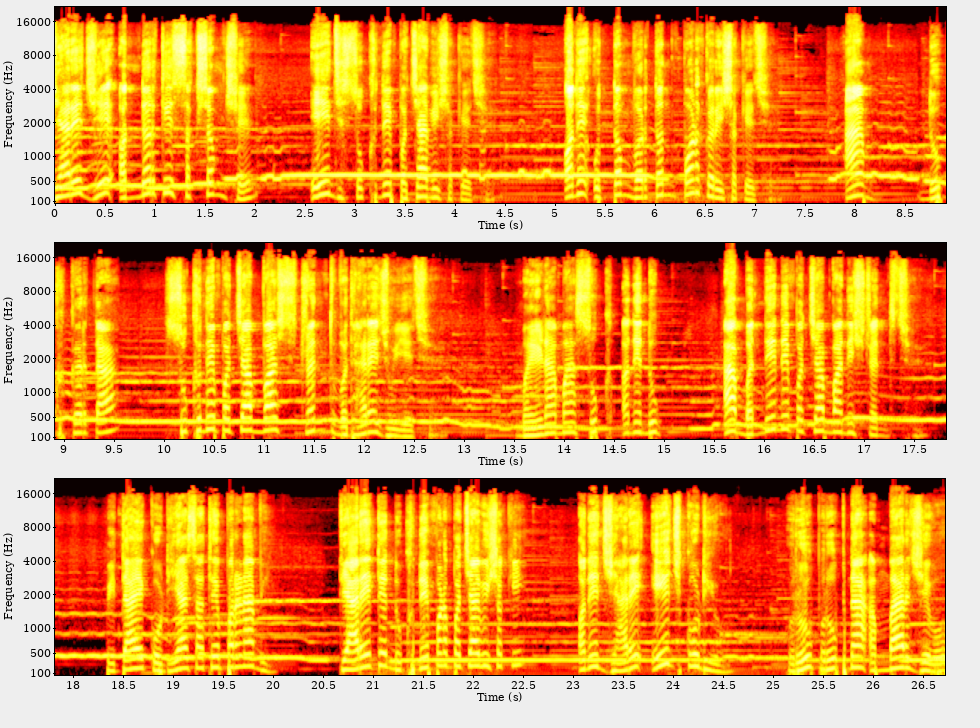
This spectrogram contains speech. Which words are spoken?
જ્યારે જે અંદરથી સક્ષમ છે, એ જ સુખને પચાવી શકે છે અને ઉત્તમ વર્તન પણ કરી શકે છે. આમ, દુઃખ કરતા સુખને પચાવવા સ્ટ્રેન્થ વધારે જોઈએ છે. મહિનામાં સુખ અને દુઃખ આ બંનેને પચાવવાની સ્ટ્રેન્થ છે. પિતાએ કોઢિયા સાથે પરણાવી ત્યારે તે દુઃખને પણ પચાવી શકી અને જ્યારે એ જ કોઢિયો રૂપ રૂપના અંબાર જેવો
